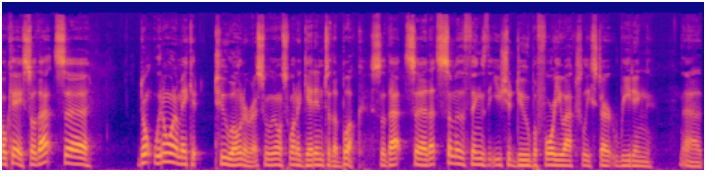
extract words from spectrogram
Okay, so that's uh, don't we don't want to make it too onerous. We also want to get into the book. So that's uh, that's some of the things that you should do before you actually start reading uh,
